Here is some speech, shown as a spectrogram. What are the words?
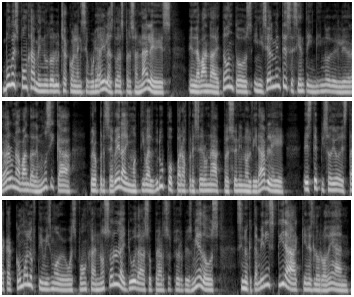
Bob Esponja a menudo lucha con la inseguridad y las dudas personales. En la banda de tontos, inicialmente se siente indigno de liderar una banda de música, pero persevera y motiva al grupo para ofrecer una actuación inolvidable. Este episodio destaca cómo el optimismo de Bob Esponja no solo le ayuda a superar sus propios miedos, sino que también inspira a quienes lo rodean.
